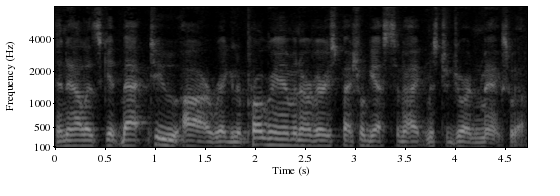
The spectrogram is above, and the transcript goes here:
And now let's get back to our regular program and our very special guest tonight, Mr. Jordan Maxwell.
